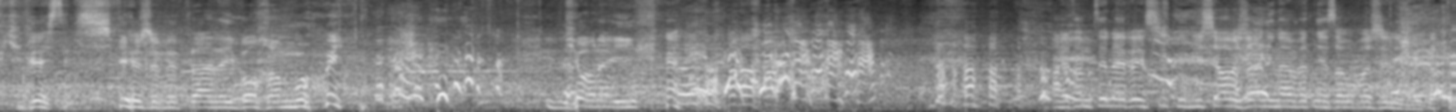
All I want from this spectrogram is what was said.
Takie wiesz, taki świeży wyprany i wącham mój. Biorę ich. Ale tam tyle ręczników wisiało, że oni nawet nie zauważyliby. To...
